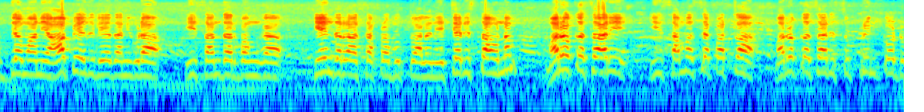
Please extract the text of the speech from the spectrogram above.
ఉద్యమాన్ని ఆపేది లేదని కూడా ఈ సందర్భంగా కేంద్ర రాష్ట్ర ప్రభుత్వాలను హెచ్చరిస్తా ఉన్నాం. మరొకసారి ఈ సమస్య పట్ల మరొకసారి సుప్రీంకోర్టు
